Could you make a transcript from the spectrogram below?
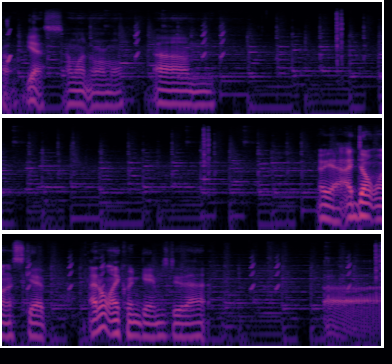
Oh, yes, I want normal. Um, Oh yeah, I don't want to skip. I don't like when games do that. Uh,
